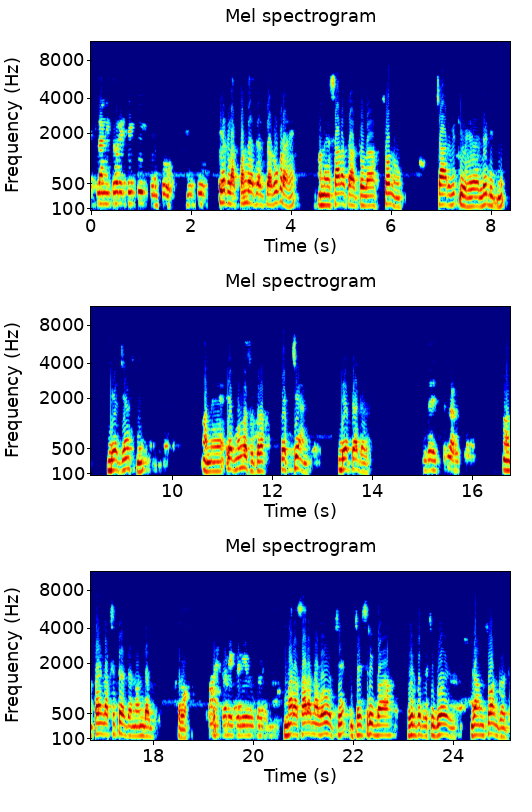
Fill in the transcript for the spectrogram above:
કેટલાની ચોરી થઈ એક લાખ પંદર હજાર રૂપિયા રોકડા છે અને સાડા ચાર તોલા સોનું. ચાર વીટ્યું છે લેડીઝની બે જેન્ટ્સની અને એક મંગળસૂત્ર એક ચેન બે પેડલ. કેટલા રૂપિયા? ત્રણ લાખ સિત્તેર હજારનો અંદાજ કરો. મારા સારા સારાના વહુ છે. જયશ્રીબા વીરભદ્રસિંહ ગોયલ ગામ સોનગઢ.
